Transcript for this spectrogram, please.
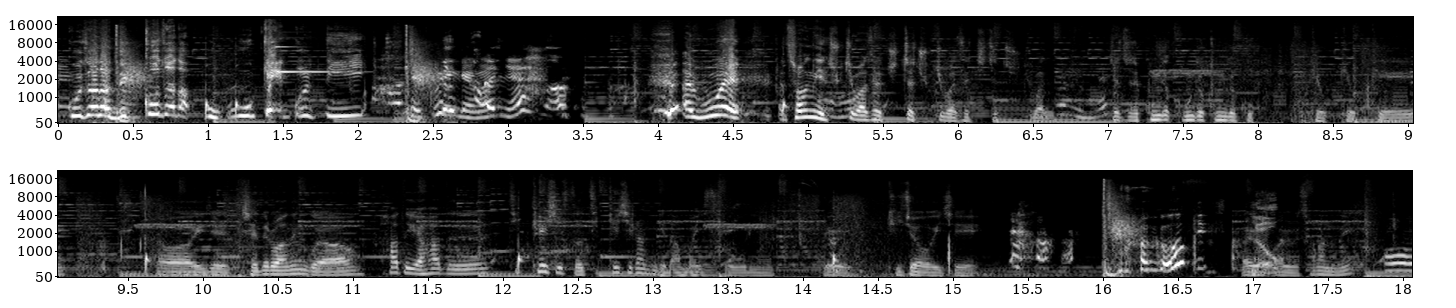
내 거잖아 내 거잖아. 오 오 개꿀띠. 개꿀인 게 맞냐? 아 뭐해? 아, 정님 죽지 마세요. 진짜 죽지 마세요. 진짜 죽지 마세요? 자, 자 공격 공격 공격. 오케이 오케이 오케이. 자 이제 제대로 하는 거야. 하드야 하드. 티켓이 있어. 티켓이라는 게 남아있어 우리. 네 뒤져 이제. 뭐라고? 아이고 아이고 살았네. 어.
